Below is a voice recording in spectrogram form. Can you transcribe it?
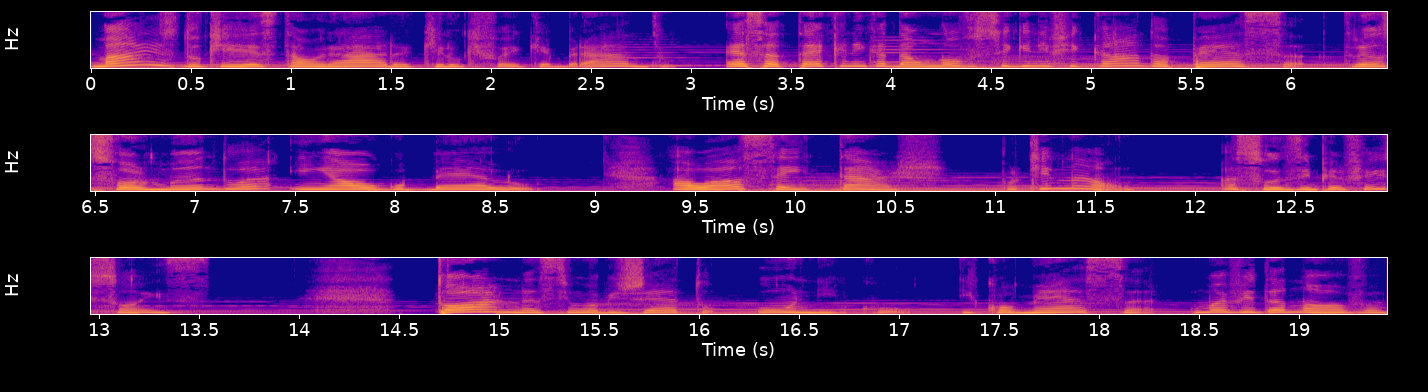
Mais do que restaurar aquilo que foi quebrado, essa técnica dá um novo significado à peça, transformando-a em algo belo, ao aceitar, por que não, as suas imperfeições. Torna-se um objeto único e começa uma vida nova.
